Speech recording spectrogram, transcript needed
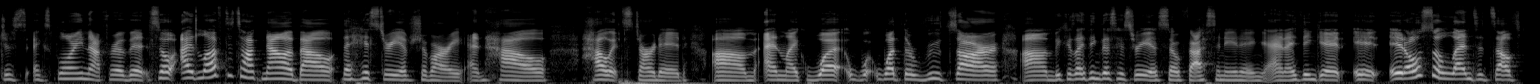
just exploring that for a bit. So I'd love to talk now about the history of Shibari and how how it started um and like what wh- what the roots are um because I think this history is so fascinating and I think it it it also lends itself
